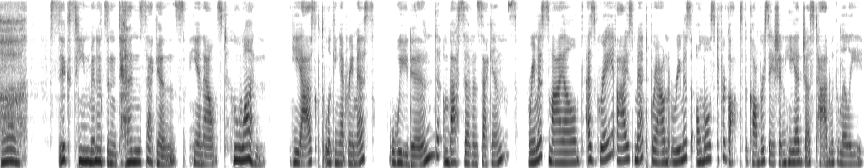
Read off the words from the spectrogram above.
Sixteen minutes and ten seconds, he announced. Who won? He asked, looking at Remus. We did, by seven seconds. Remus smiled. As gray eyes met brown, Remus almost forgot the conversation he had just had with Lily.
